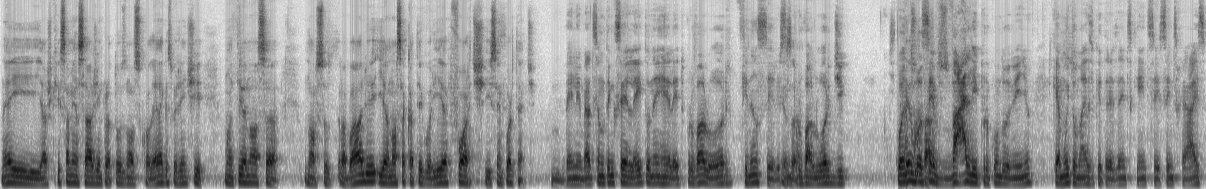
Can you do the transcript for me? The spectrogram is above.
Né? E acho que essa mensagem para todos os nossos colegas, para a gente manter a nossa nosso trabalho e a nossa categoria forte. Isso é importante. Bem lembrado, você não tem que ser eleito nem reeleito por valor financeiro, sim por valor de quanto Resultados. você vale para o condomínio, que é muito mais do que 300, 500, 600 reais,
